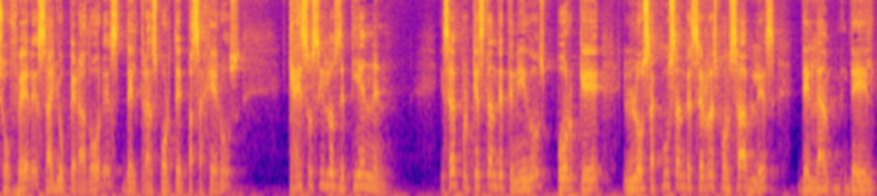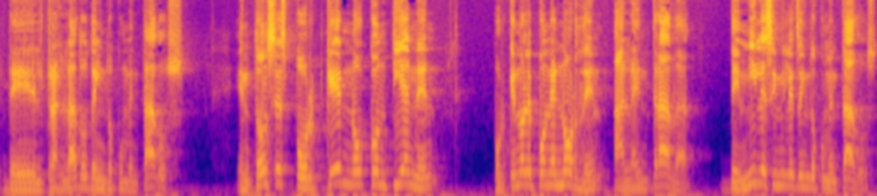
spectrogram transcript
choferes, hay operadores del transporte de pasajeros que a eso sí los detienen. ¿Y sabe por qué están detenidos? Porque los acusan de ser responsables del traslado de indocumentados. Entonces, ¿por qué no contienen, por qué no le ponen orden a la entrada de miles y miles de indocumentados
